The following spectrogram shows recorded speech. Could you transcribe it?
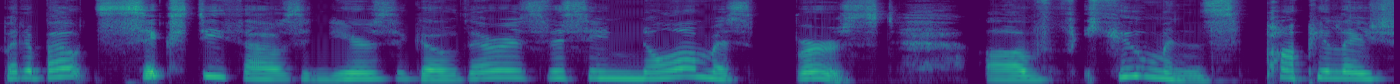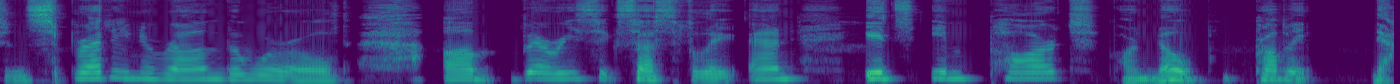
But about 60,000 years ago, there is this enormous burst of humans, population spreading around the world um, very successfully. And it's in part, or no, probably yeah,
